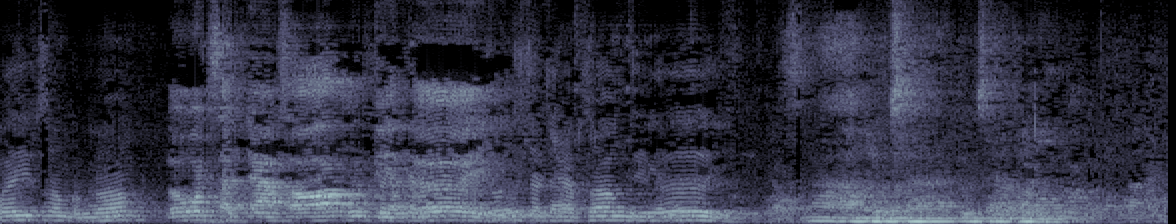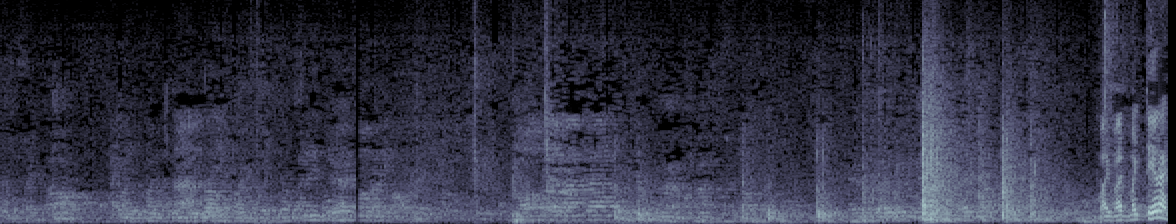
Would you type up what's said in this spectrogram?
បីសូមអំណរដូចសច្ចាសងពុទ្ធវាអើយជួយសច្ចាផ្សងទៀតអើយសាធុសាធុសាធុ bạch bạch bạch tiết này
